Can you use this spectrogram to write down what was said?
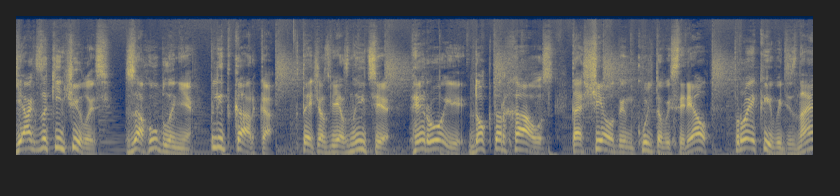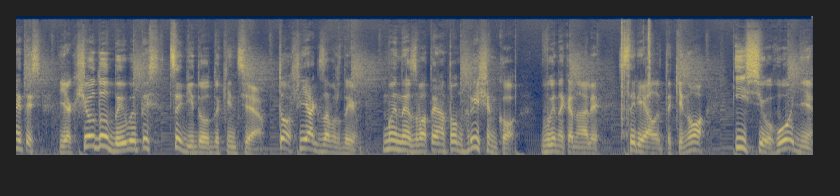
Як закінчились? Загублені, пліткарка, втеча з в'язниці, герої, доктор Хаус та ще один культовий серіал, про який ви дізнаєтесь, якщо додивитесь це відео до кінця. Тож, як завжди, мене звати Антон Грищенко. Ви на каналі Серіали та кіно. І сьогодні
